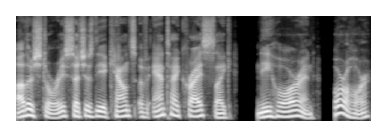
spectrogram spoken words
Other stories, such as the accounts of antichrists like Nehor and Korihor,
